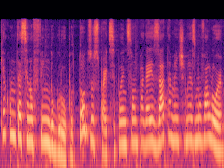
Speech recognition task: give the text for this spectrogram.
Que acontece no fim do grupo? Todos os participantes vão pagar exatamente o mesmo valor.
